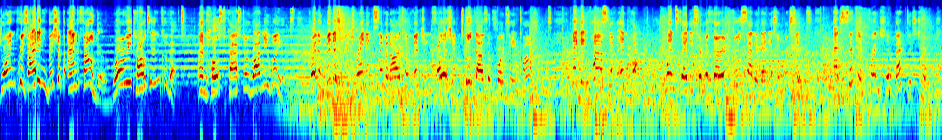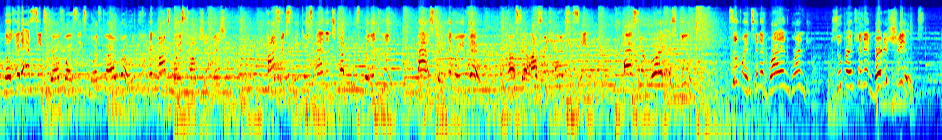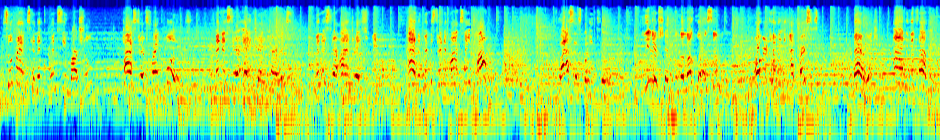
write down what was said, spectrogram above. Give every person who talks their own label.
Speaker 1: Join presiding bishop and founder Rory Carlton Covette and host Pastor Rodney Williams for the Ministry Training Seminar Convention Fellowship 2014 Conference, making positive impact Wednesday, December 3rd through Saturday, December 6th at Second Friendship Baptist Church, located at 6046 North Cloud Road in Mount Morris Township, Michigan. Conference speakers and instructors will include Pastor Emery Berry, Pastor Alfred Sr., Pastor Roy Askew, Superintendent Brian Grundy, Superintendent Berta Shields, Superintendent Quincy Marshall, Pastor Frank Woods, Minister A.J. Harris, Minister Andre Sweeney, and Minister Devontae Powell. Classes will include leadership in the local assembly, overcoming adversity, marriage, and the family.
